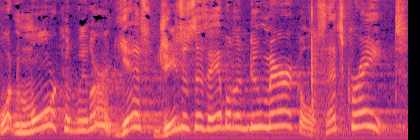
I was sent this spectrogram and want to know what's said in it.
what more could we learn? Yes, Jesus is able to do miracles. That's great.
